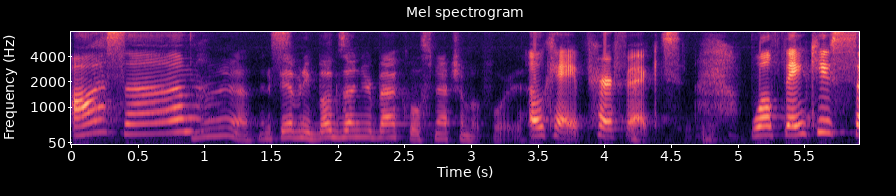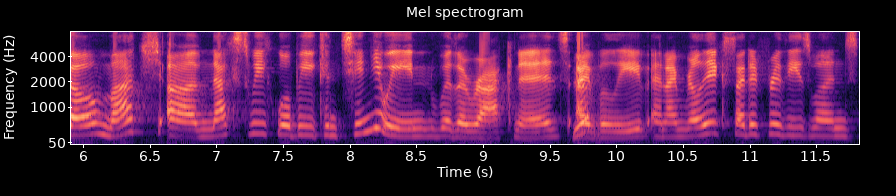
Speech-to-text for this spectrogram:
Awesome. Oh, yeah. And if you have any bugs on your back, we'll snatch them up for you. Okay, perfect. Well, thank you so much. Uh, next week we'll be continuing with arachnids, I believe, and I'm really excited for these ones,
